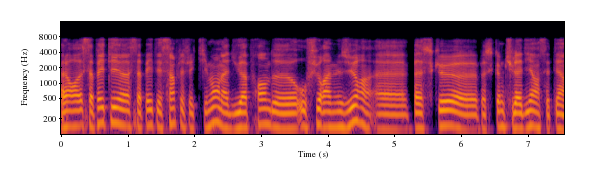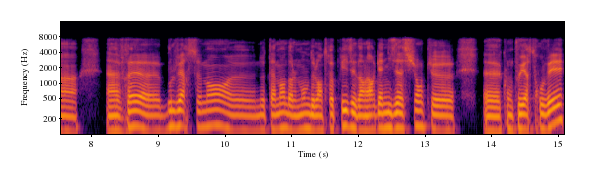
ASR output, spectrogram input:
Alors euh, ça n'a pas été euh, ça pas été simple effectivement. On a dû apprendre euh, au fur et à mesure parce que parce que comme tu l'as dit, hein, c'était un, un vrai bouleversement, notamment dans le monde de l'entreprise et dans l'organisation que qu'on peut y retrouver.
